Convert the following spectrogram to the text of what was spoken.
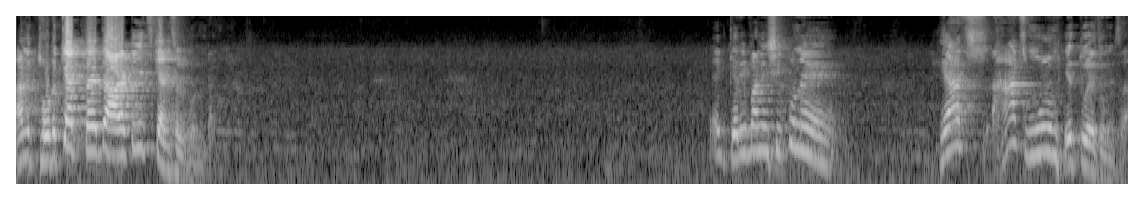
आणि थोडक्यात काय तर आर टीच कॅन्सल करून टाका. गरिबाने शिकू नये. ह्याच हाच मूळ हेतू आहे तुमचा.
